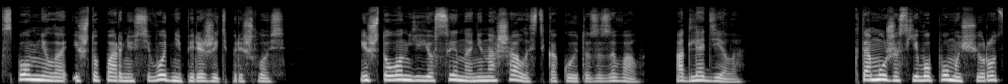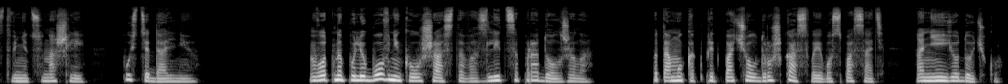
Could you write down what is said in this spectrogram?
Вспомнила и что парню сегодня пережить пришлось, и что он ее сына не на шалость какую-то зазывал, а для дела. К тому же с его помощью родственницу нашли, пусть и дальнюю. Вот на полюбовника ушастого злиться продолжила, потому как предпочел дружка своего спасать, а не ее дочку.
